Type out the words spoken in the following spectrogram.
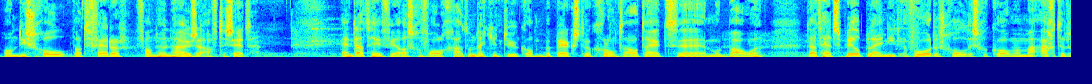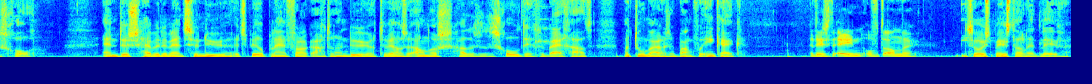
om die school wat verder van hun huizen af te zetten. En dat heeft weer als gevolg gehad, omdat je natuurlijk op een beperkt stuk grond altijd uh, moet bouwen... dat het speelplein niet voor de school is gekomen, maar achter de school. En dus hebben de mensen nu het speelplein vlak achter hun deur... terwijl ze anders hadden ze de school dichterbij gehad. Maar toen waren ze bang voor inkijken. Het is het een of het ander. Zo is het meestal in het leven.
